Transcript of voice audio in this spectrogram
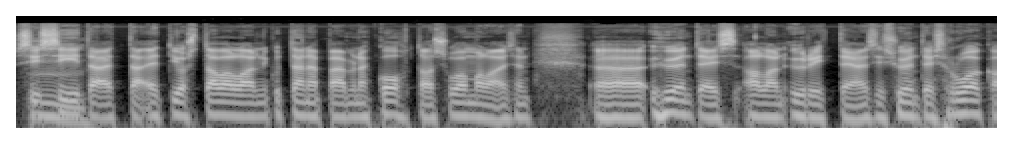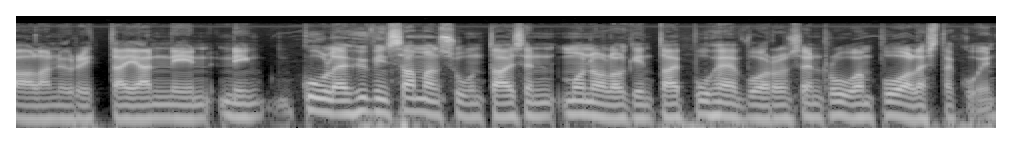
siis mm. siitä, että, että jos tavallaan niin kuin tänä päivänä kohtaa suomalaisen ö, hyönteisalan yrittäjän, siis hyönteisruoka-alan yrittäjän, niin, niin kuulee hyvin samansuuntaisen monologin tai puheenvuoron sen ruoan puolesta kuin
